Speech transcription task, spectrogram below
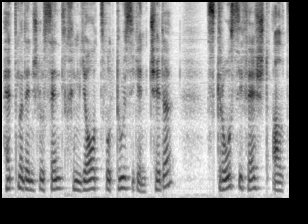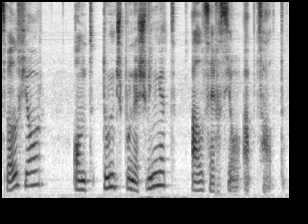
hat man dann schlussendlich im Jahr 2000 entschieden, das grosse Fest all zwölf Jahre und die Unspunnen schwingend all sechs Jahre abzuhalten.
